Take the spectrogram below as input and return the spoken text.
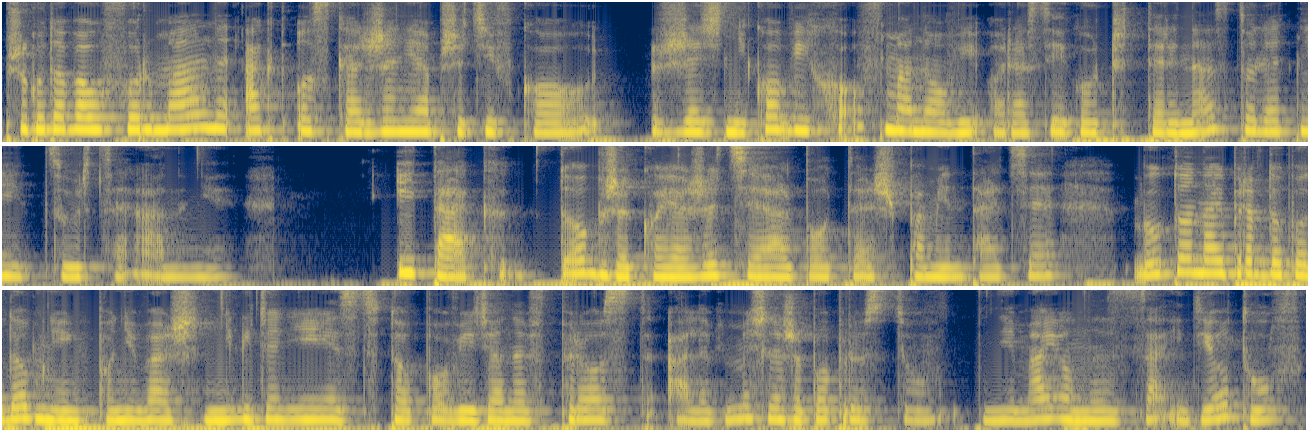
przygotował formalny akt oskarżenia przeciwko rzeźnikowi Hoffmanowi oraz jego 14-letniej córce Annie. I tak, dobrze kojarzycie albo też pamiętacie, był to najprawdopodobniej, ponieważ nigdzie nie jest to powiedziane wprost, ale myślę, że po prostu nie mają nas za idiotów.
